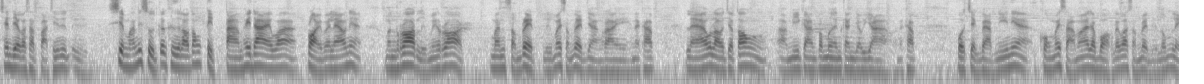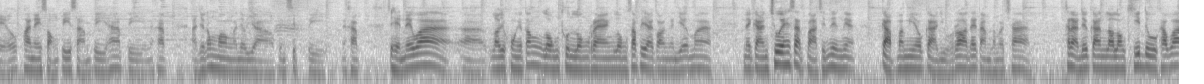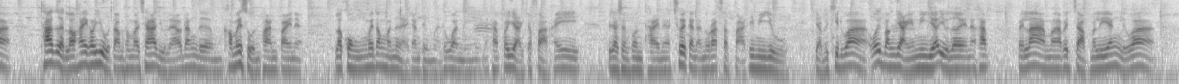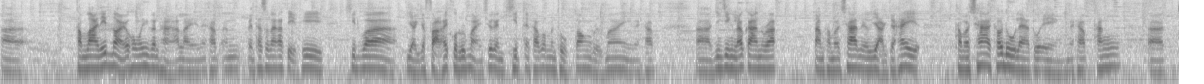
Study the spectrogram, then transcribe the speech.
เช่นเดียวกับสัตว์ป่าชนิดอื่นๆที่สำคัญที่สุดก็คือเราต้องติดตามให้ได้ว่าปล่อยไปแล้วเนี่ยมันรอดหรือไม่รอดมันสำเร็จหรือไม่สำเร็จอย่างไรนะครับแล้วเราจะต้องอมีการประเมินกันยาวๆนะครับ โปรเจกต์แบบนี้เนี่ยคงไม่สามารถจะบอกได้ว่าสำเร็จหรือล้มเหลว ภายใน 2 ปี 3 ปี 5 ปีนะครับอาจจะต้องมองกันยาวๆเป็น 10 ปีนะครับจะเห็นได้ว่าอ่าเราจะคงจะต้องลงทุนลงแรงลงทรัพยากรกันเยอะมาก ในการช่วยให้สัตว์ป่าชนิดหนึ่งเนี่ยกลับมามีโอกาสอยู่รอดได้ตามธรรมชาติ ขณะเดียวกันเราลองคิดดูครับว่า ถ้าเกิดเราให้เขาอยู่ตามธรรมชาติอยู่แล้วดั้งเดิมเขาไม่สูญพันธุ์ไปเนี่ยเราคงไม่ต้องมาเหนื่อยกันถึงเหมือนทุกวันนี้นะครับก็อยากจะฝากให้ประชาชนคนไทยเนี่ยช่วยกันอนุรักษ์สัตว์ป่าที่มีอยู่ อย่าไปคิดว่าโอ๊ยบางอย่างยังมีเยอะอยู่เลยนะครับไปล่ามาไปจับมาเลี้ยง หรือว่าทำลายนิดหน่อยก็คงไม่มีปัญหาอะไรนะครับอันเป็นทัศนคติที่คิดว่าอยากจะฝากให้คนรุ่นใหม่ช่วยกันคิดนะครับว่ามันถูกต้องหรือไม่นะครับจริง ๆ แล้วการรักตามธรรมชาติเราอยากจะให้ธรรมชาติเขาดูแลตัวเองนะครับทั้ง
